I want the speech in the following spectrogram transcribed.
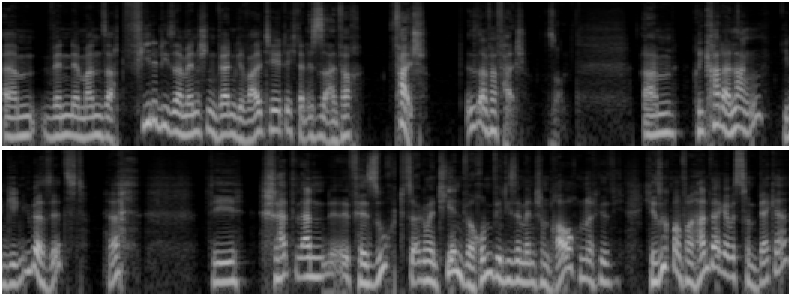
ähm, wenn der Mann sagt, viele dieser Menschen werden gewalttätig, dann ist es einfach falsch. Es ist einfach falsch. So. Ähm, Ricarda Lang, die ihm gegenüber sitzt, ja, die hat dann äh, versucht zu argumentieren, warum wir diese Menschen brauchen. Hier sucht man vom Handwerker bis zum Bäcker.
